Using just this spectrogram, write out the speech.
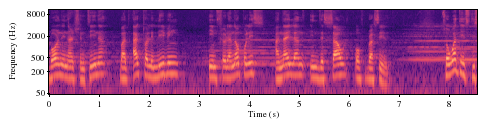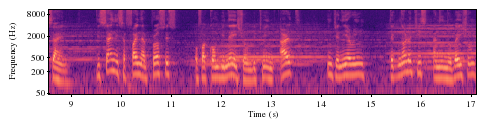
born in Argentina, but actually living in Florianopolis, an island in the south of Brazil. So what is design? Design is a final process of a combination between art, engineering, technologies and innovation,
